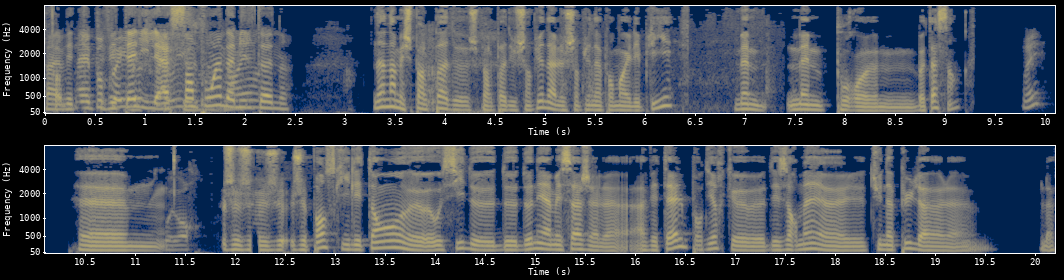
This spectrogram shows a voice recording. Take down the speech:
Enfin, Vettel, il est à ferait, oui, 100 ça points d'Hamilton. non non mais je parle pas de je parle pas du championnat. Le championnat pour moi il est plié, même même pour euh, Bottas. Hein. Oui. Euh, bon. je, je, je, je pense qu'il est temps euh, aussi de, de donner un message à, la- à Vettel pour dire que désormais euh, tu n'as plus la, la- la-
